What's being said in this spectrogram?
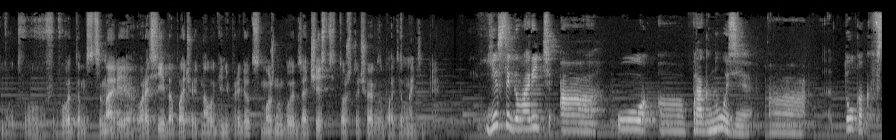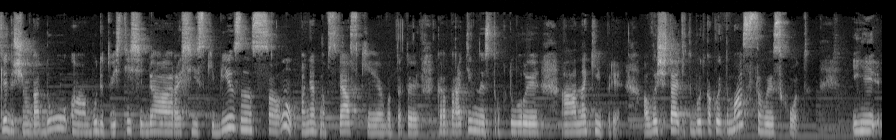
вот в, в этом сценарии в России доплачивать налоги не придется, можно будет зачесть то, что человек заплатил на Кипре. Если говорить а, о а, прогнозе, а, то, как в следующем году а, будет вести себя российский бизнес, а, ну, понятно, в связке вот этой корпоративной структуры а, на Кипре. Вы считаете, это будет какой-то массовый исход? И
